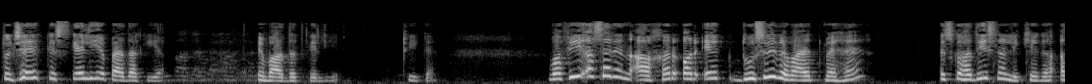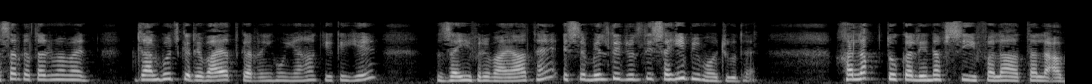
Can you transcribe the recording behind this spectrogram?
تجھے کس کے لیے پیدا کیا؟ عبادت کے لیے۔ ٹھیک ہے۔ وفی اثر ان آخر، اور ایک دوسری روایت میں ہے، اس کو حدیث نہ لکھے گا۔ اثر کا ترجمہ میں جان بوجھ کے روایت کر رہی ہوں یہاں، کیونکہ یہ ضعیف روایات ہیں، اس سے ملتی جلتی صحیح بھی موجود ہے۔ خلق تو کل نفسی فلا تل اب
